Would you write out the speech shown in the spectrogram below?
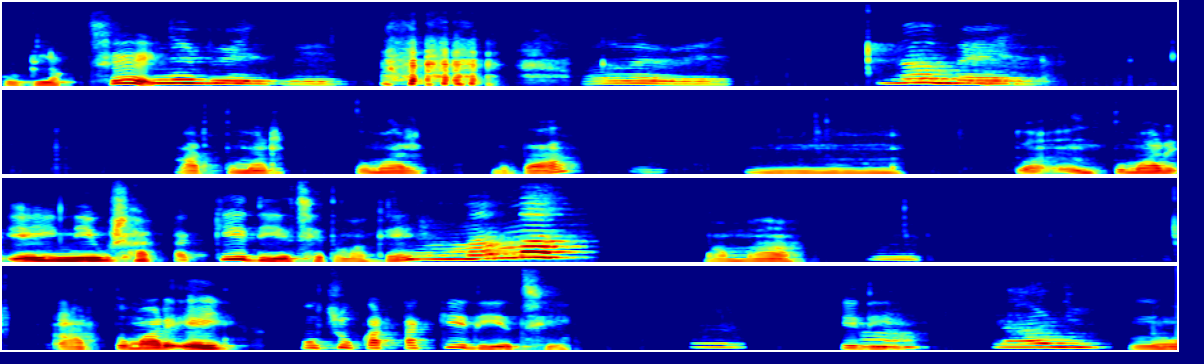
গুড লাগছে না আর তোমার তোমার বাবা তোমার এই নিউ শার্টটা কে দিয়েছে তোমাকে? মামা মাম্মা। আর তোমার এই পুচু কাটটা কে দিয়েছে? কে দিয়ে? নো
